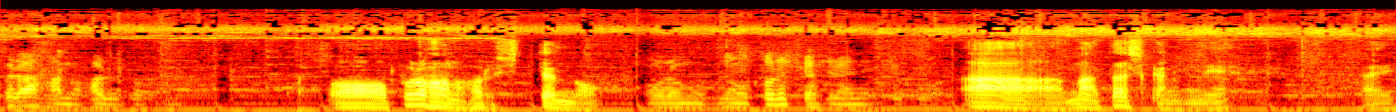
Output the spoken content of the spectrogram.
プラハの春とかね。ああ、プラハの春知ってんの？俺も、でもそれしか知らない曲は。ああ、まあ確かにね。はいはい。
